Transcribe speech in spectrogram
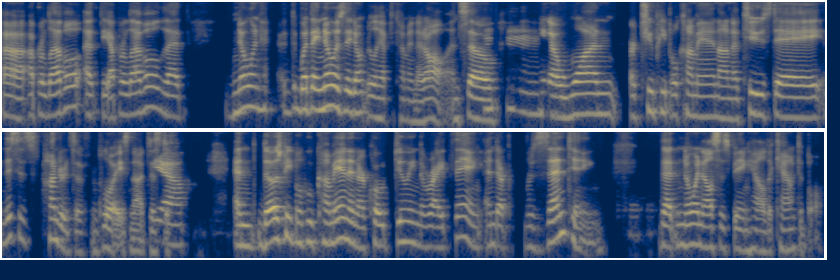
uh, upper level at the upper level that no one what they know is they don't really have to come in at all and so mm-hmm. you know one or two people come in on a tuesday and this is hundreds of employees not just yeah and those people who come in and are quote doing the right thing end up resenting that no one else is being held accountable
